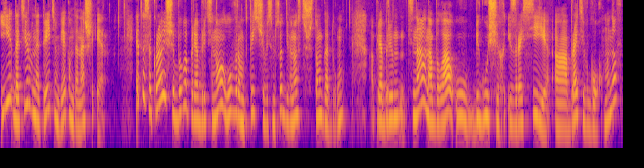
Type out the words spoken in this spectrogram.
и датированная третьим веком до нашей эры. Это сокровище было приобретено Лувром в 1896 году. Приобретена она была у бегущих из России а, братьев Гохманов,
